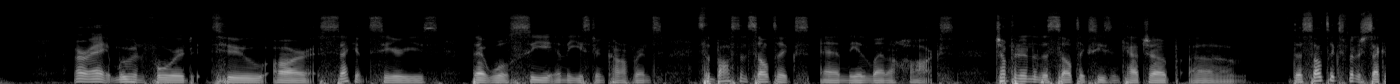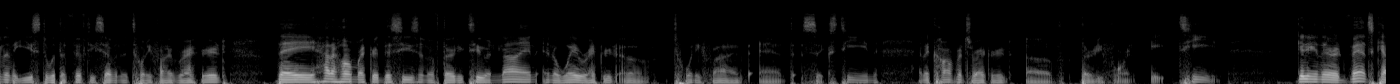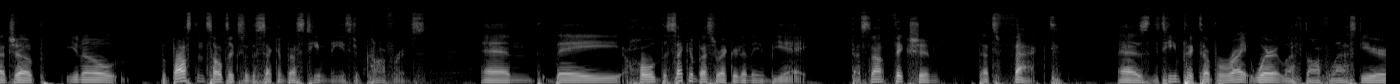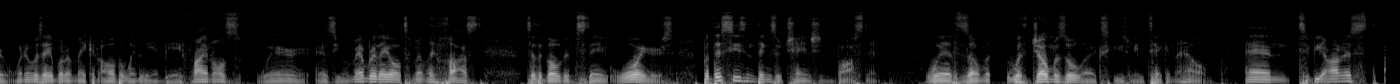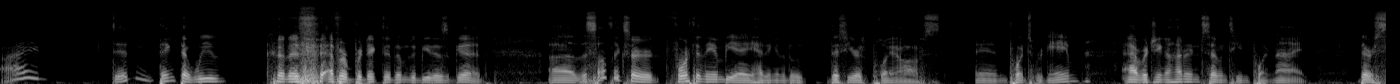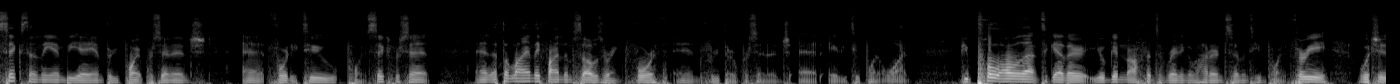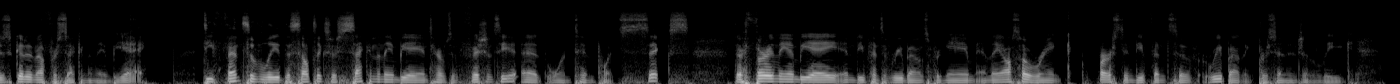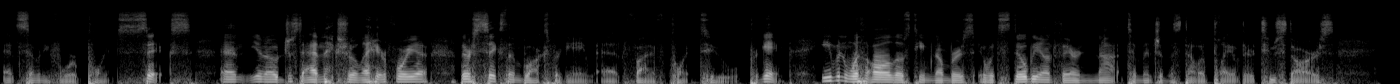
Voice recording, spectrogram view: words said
All right, moving forward to our second series that we'll see in the Eastern Conference. It's the Boston Celtics and the Atlanta Hawks. Jumping into the Celtics season catch up, um, the Celtics finished second in the East with a 57 25 record. They had a home record this season of 32 and 9, and away record of 25 and 16, and a conference record of 34 and 18. Getting their advanced catch up, you know, the Boston Celtics are the second best team in the Eastern Conference, and they hold the second best record in the NBA. That's not fiction, that's fact as the team picked up right where it left off last year when it was able to make it all the way to the NBA Finals, where, as you remember, they ultimately lost to the Golden State Warriors. But this season, things have changed in Boston with Zoma, with Joe Mazzulla, excuse me, taking the helm. And to be honest, I didn't think that we could have ever predicted them to be this good. Uh, the Celtics are fourth in the NBA heading into the, this year's playoffs in points per game, averaging 117.9. They're sixth in the NBA in three point percentage at 42.6%. And at the line, they find themselves ranked fourth in free throw percentage at 82.1. If you pull all of that together, you'll get an offensive rating of 117.3, which is good enough for second in the NBA. Defensively, the Celtics are second in the NBA in terms of efficiency at 110.6. They're third in the NBA in defensive rebounds per game, and they also rank first in defensive rebounding percentage in the league at 74.6. And, you know, just to add an extra layer for you, they're sixth in blocks per game at 5.2 per game. Even with all of those team numbers, it would still be unfair not to mention the stellar play of their two stars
